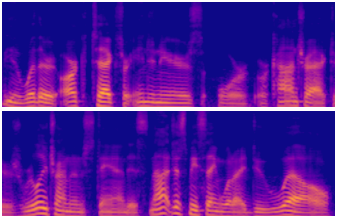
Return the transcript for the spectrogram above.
you know whether architects or engineers or, or contractors really trying to understand it's not just me saying what I do well,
